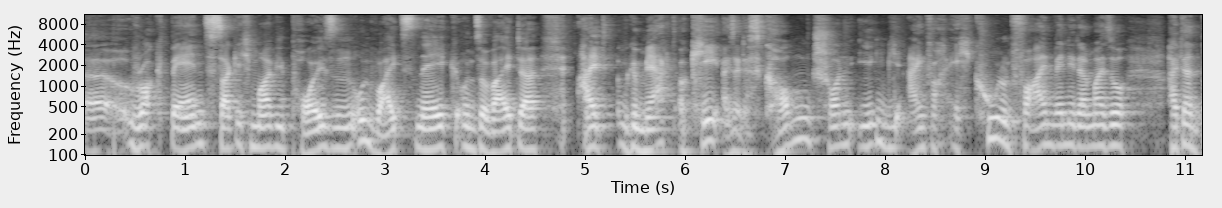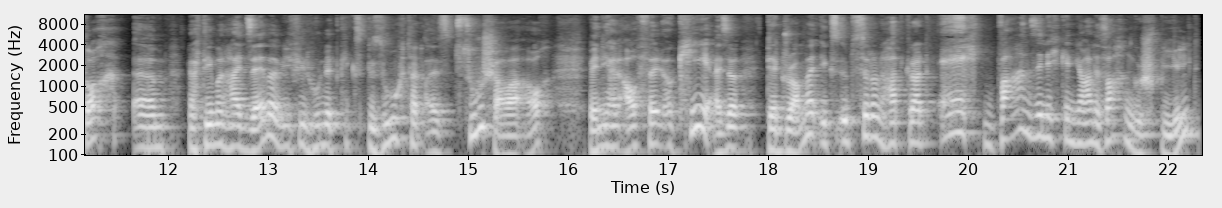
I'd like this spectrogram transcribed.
äh, Rockbands, sag ich mal, wie Poison und Whitesnake und so weiter, halt gemerkt, okay, also das kommt schon irgendwie einfach echt cool und vor allem, wenn die dann mal so halt dann doch, ähm, nachdem man halt selber wie viel 100 Gigs besucht hat, als Zuschauer auch, wenn die halt auffällt, okay, also der Drummer XY hat gerade echt wahnsinnig geniale Sachen gespielt,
